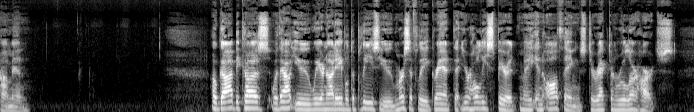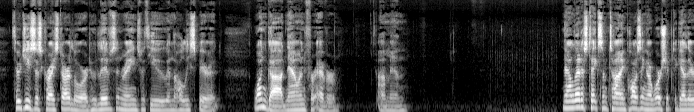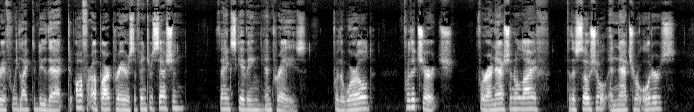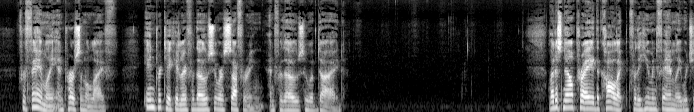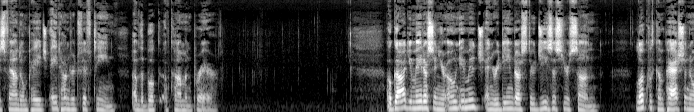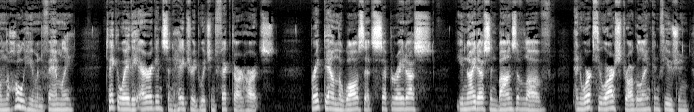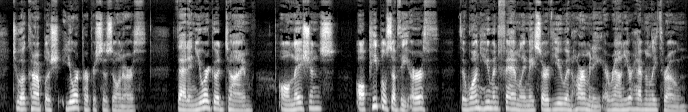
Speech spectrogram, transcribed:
Amen. O God, because without you we are not able to please you, mercifully grant that your Holy Spirit may in all things direct and rule our hearts. Through Jesus Christ our Lord, who lives and reigns with you in the Holy Spirit, one God, now and forever. Amen. Now let us take some time, pausing our worship together if we'd like to do that, to offer up our prayers of intercession, thanksgiving, and praise for the world, for the church, for our national life, for the social and natural orders, for family and personal life, in particular for those who are suffering and for those who have died. Let us now pray the collect for the human family, which is found on page 815 of the Book of Common Prayer. O God, you made us in your own image and redeemed us through Jesus your Son. Look with compassion on the whole human family. Take away the arrogance and hatred which infect our hearts. Break down the walls that separate us. Unite us in bonds of love and work through our struggle and confusion to accomplish your purposes on earth, that in your good time all nations, all peoples of the earth, the one human family may serve you in harmony around your heavenly throne.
